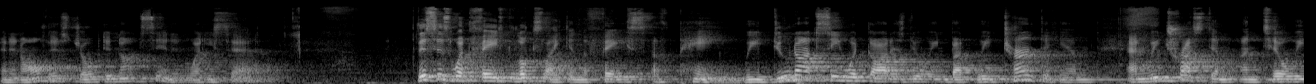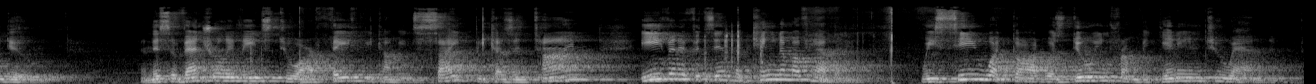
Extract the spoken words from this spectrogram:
And in all this, Job did not sin in what he said. This is what faith looks like in the face of pain. We do not see what God is doing, but we turn to Him and we trust Him until we do. And this eventually leads to our faith becoming sight because in time, even if it's in the kingdom of heaven, we see what God was doing from beginning to end.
